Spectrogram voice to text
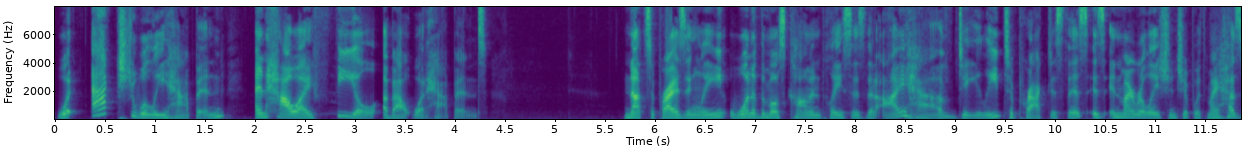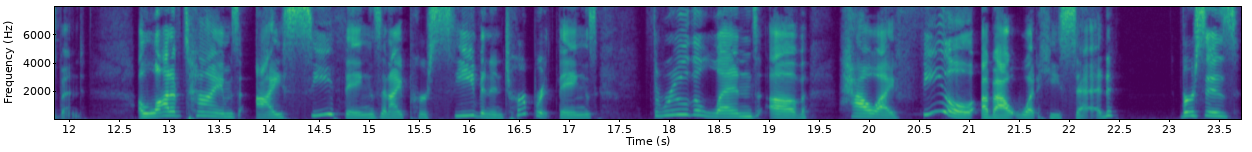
what actually happened and how I feel about what happened? Not surprisingly, one of the most common places that I have daily to practice this is in my relationship with my husband. A lot of times I see things and I perceive and interpret things through the lens of how I feel about what he said versus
